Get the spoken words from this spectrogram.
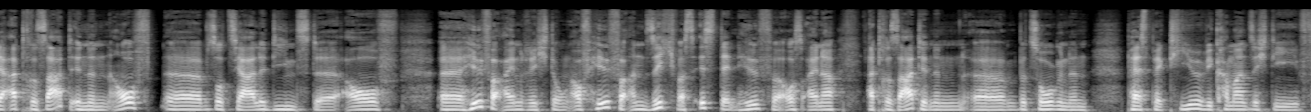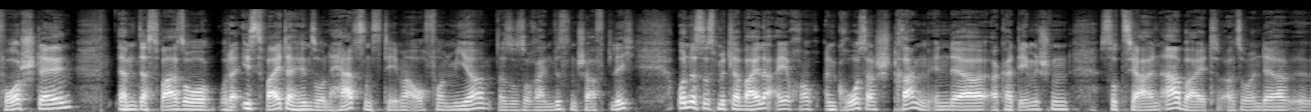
der Adressatinnen auf äh, soziale Dienste, auf äh, Hilfeeinrichtungen, auf Hilfe an sich. Was ist denn Hilfe aus einer Adressatinnen äh, bezogenen Perspektive? Wie kann man sich die vorstellen? Ähm, das war so oder ist weiterhin so ein Herzensthema auch von mir, also so rein wissenschaftlich. Und es ist mittlerweile auch, auch ein großer Strang in der akademischen sozialen Arbeit, also in der äh,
